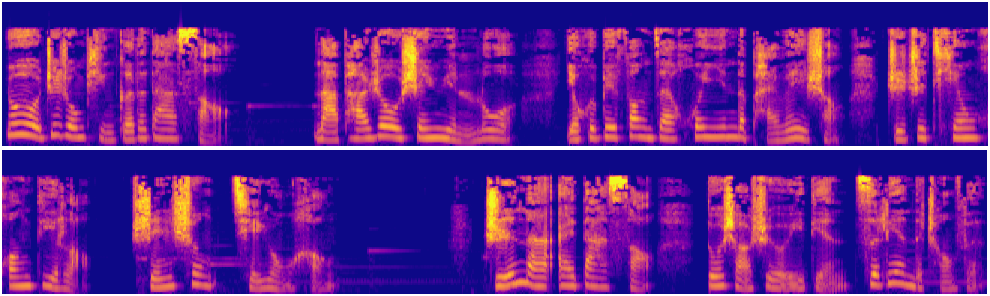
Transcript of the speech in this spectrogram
拥有这种品格的大嫂，哪怕肉身陨落，也会被放在婚姻的牌位上，直至天荒地老，神圣且永恒。直男爱大嫂，多少是有一点自恋的成分。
